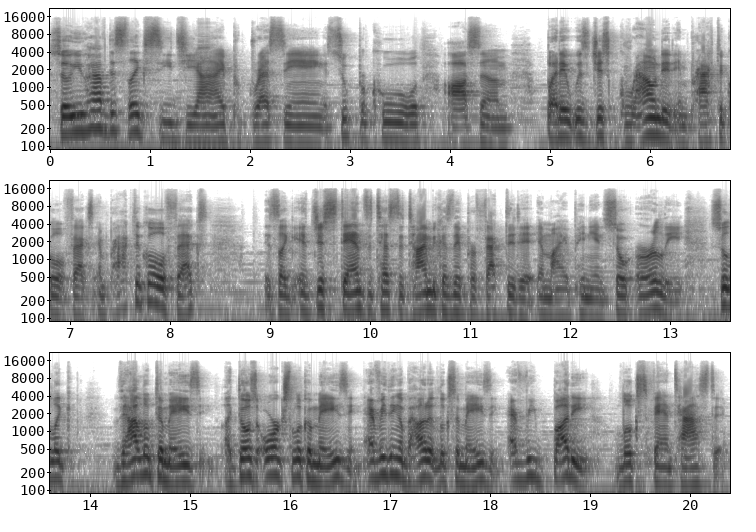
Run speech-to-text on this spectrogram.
so you have this like cgi progressing super cool awesome but it was just grounded in practical effects. And practical effects, it's like it just stands the test of time because they perfected it, in my opinion, so early. So like that looked amazing. Like those orcs look amazing. Everything about it looks amazing. Everybody looks fantastic.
